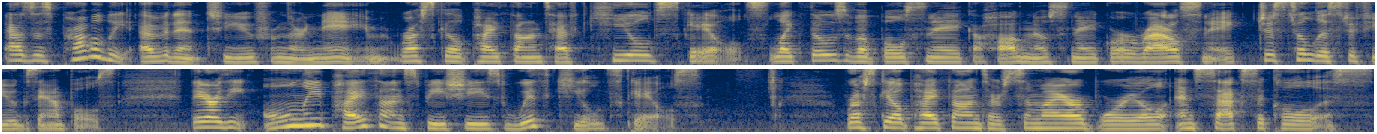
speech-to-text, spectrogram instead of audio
As is probably evident to you from their name, rough-scaled pythons have keeled scales, like those of a bull snake, a hognose snake, or a rattlesnake, just to list a few examples. They are the only python species with keeled scales. Rough-scaled pythons are semi-arboreal and saxicolous.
